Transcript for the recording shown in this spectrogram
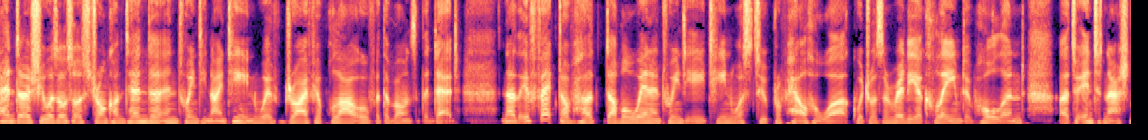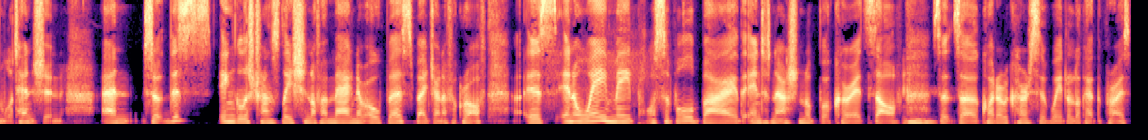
And uh, she was also a strong contender in 2019 with Drive Your Plow Over the Bones of the Dead. Now, the effect of her double win in 2018 was to propel her work, which was already acclaimed in Poland, uh, to international attention. And so this English translation of her magnum opus by Jennifer Croft uh, is in a way made possible by the International Booker itself. Mm-hmm. So it's a, quite a recursive way to look at the prize.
